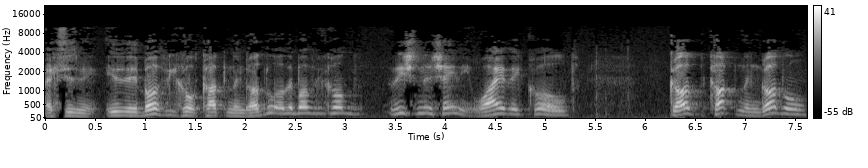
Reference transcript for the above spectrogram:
Excuse me. Either they both be called Katan and Gadol, or they both be called Rishon and Sheni. Why are they called God, Katan and Gadol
